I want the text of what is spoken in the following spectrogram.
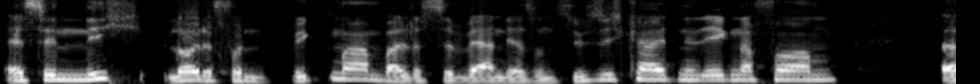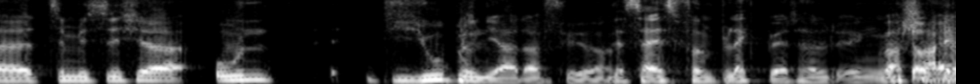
es sind nicht Leute von Big Mom, weil das wären ja so Süßigkeiten in irgendeiner Form, äh, ziemlich sicher. Und die jubeln ja dafür. Das heißt von Blackbeard halt irgendwie. Wahrscheinlich.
